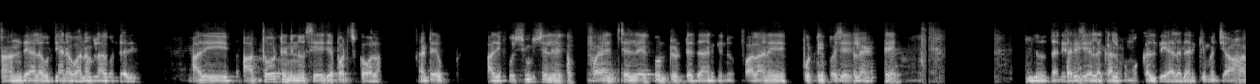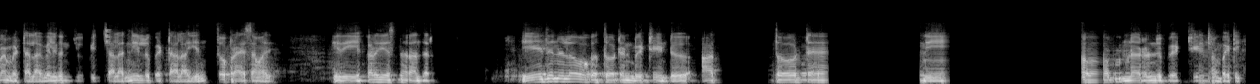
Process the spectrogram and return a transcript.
అందేల ఉద్యాన వనం లాగా అది అది ఆ తోటని నువ్వు సేజపరచుకోవాలా అంటే అది పుష్పించలేక ఫలించలేకుంటుంటే దానికి నువ్వు ఫలాన్ని పుట్టింపజేయాలంటే నువ్వు దాన్ని సరిచేయాలి. కలుపు మొక్కలు తీయాలా దానికి మంచి ఆహారం పెట్టాలా వెలుగుని చూపించాలా నీళ్ళు పెట్టాలా ఎంతో ప్రయాసం అది. ఇది ఎక్కడ చేస్తున్నారు అందరు? ఏదెనలో ఒక తోటని పెట్టిండు ఆ తోటని నరుని పెట్టిండు బయటికి.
